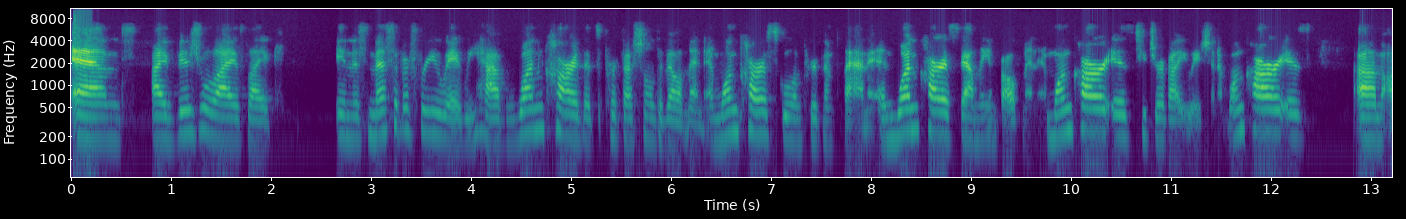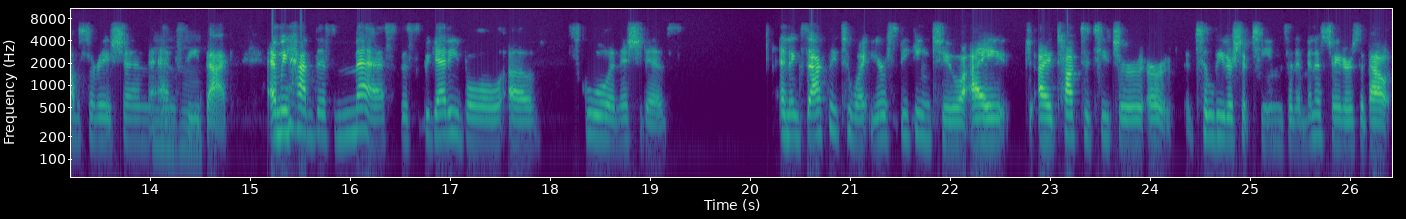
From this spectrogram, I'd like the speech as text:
And I visualize like in this mess of a freeway, we have one car that's professional development, and one car is school improvement plan, and one car is family involvement, and one car is teacher evaluation, and one car is um, observation mm-hmm. and feedback. And we have this mess, this spaghetti bowl of school initiatives. And exactly to what you're speaking to, I I talked to teacher or to leadership teams and administrators about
